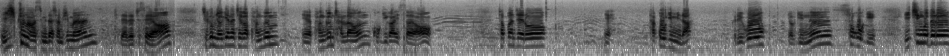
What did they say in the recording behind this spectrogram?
네. 20초 남았습니다. 잠시만 기다려주세요. 지금 여기는 제가 방금 예, 방금 잘 나온 고기가 있어요. 첫 번째로 예, 닭고기입니다. 그리고 여기는 소고기. 이 친구들은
